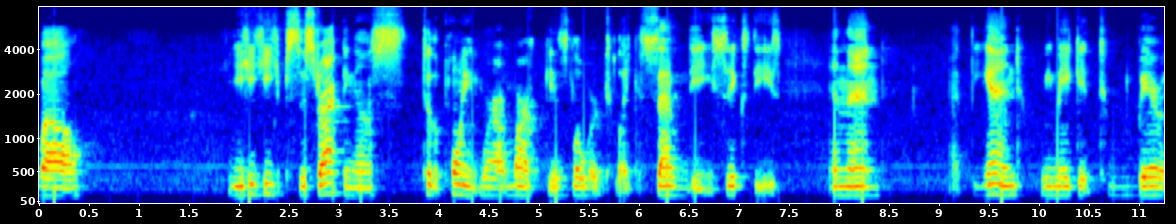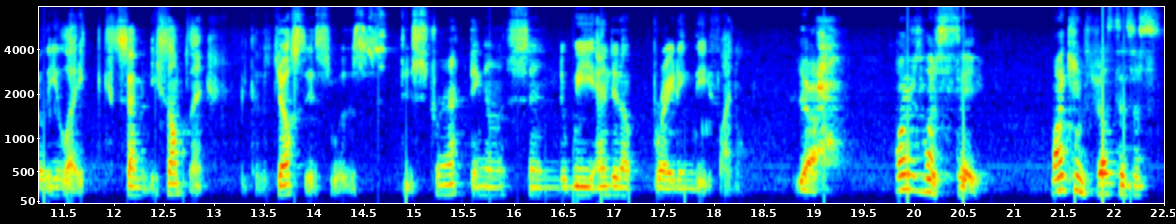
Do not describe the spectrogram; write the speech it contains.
well he, he keeps distracting us to the point where our mark is lowered to like 70 60s and then at the end we make it to barely like 70 something because justice was distracting us and we ended up writing the final Yeah. I just want to say, why can't justice just.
